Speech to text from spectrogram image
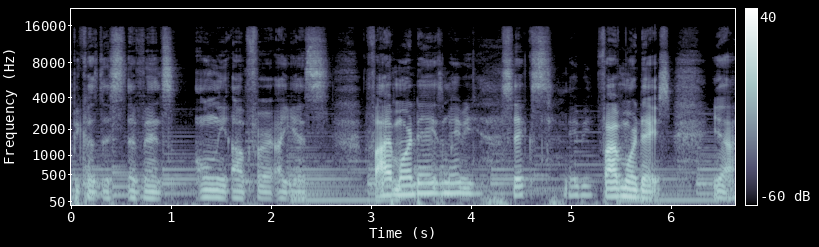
because this event's only up for I guess five more days, maybe six, maybe five more days. Yeah,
